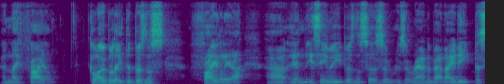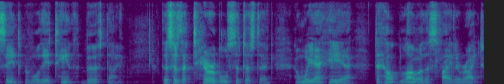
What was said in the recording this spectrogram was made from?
and they fail. Globally, the business failure uh, in SME businesses is around about 80% before their 10th birthday. This is a terrible statistic, and we are here to help lower this failure rate.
